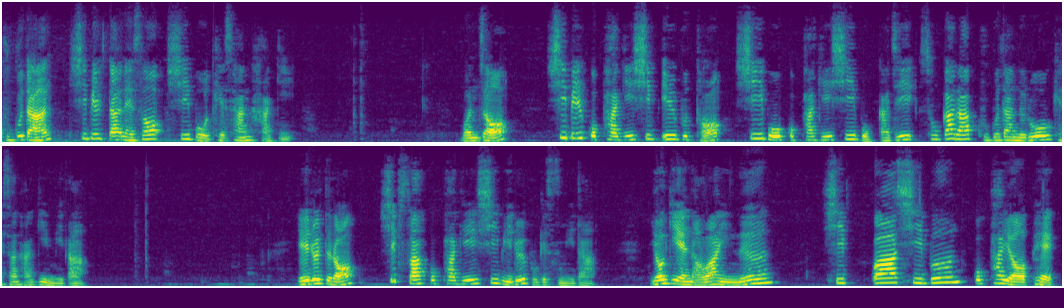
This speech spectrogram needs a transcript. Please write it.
9구단 11단에서 15 계산하기. 먼저 11 곱하기 11부터 15 곱하기 15까지 손가락 9구단으로 계산하기입니다. 예를 들어 14 곱하기 12를 보겠습니다. 여기에 나와 있는 10과 10은 곱하여 100.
